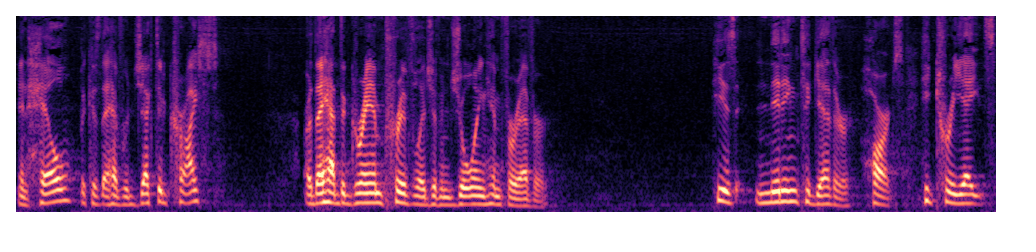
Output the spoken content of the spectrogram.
in hell because they have rejected Christ, or they have the grand privilege of enjoying Him forever. He is knitting together hearts. He creates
